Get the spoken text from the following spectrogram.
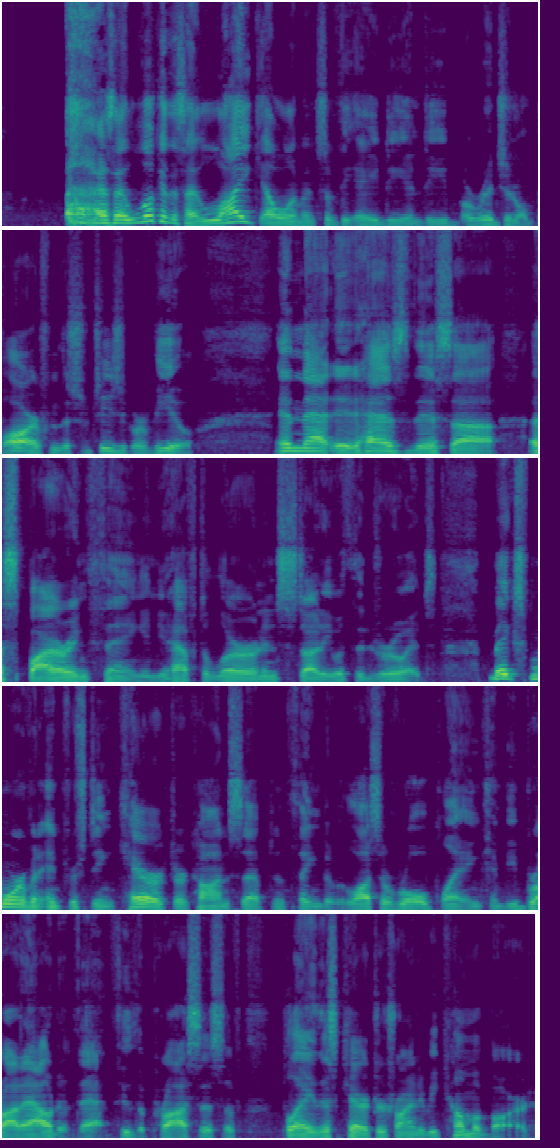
as I look at this, I like elements of the AD&D original bard from the strategic review in that it has this uh, aspiring thing and you have to learn and study with the druids makes more of an interesting character concept and thing that lots of role playing can be brought out of that through the process of playing this character trying to become a bard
